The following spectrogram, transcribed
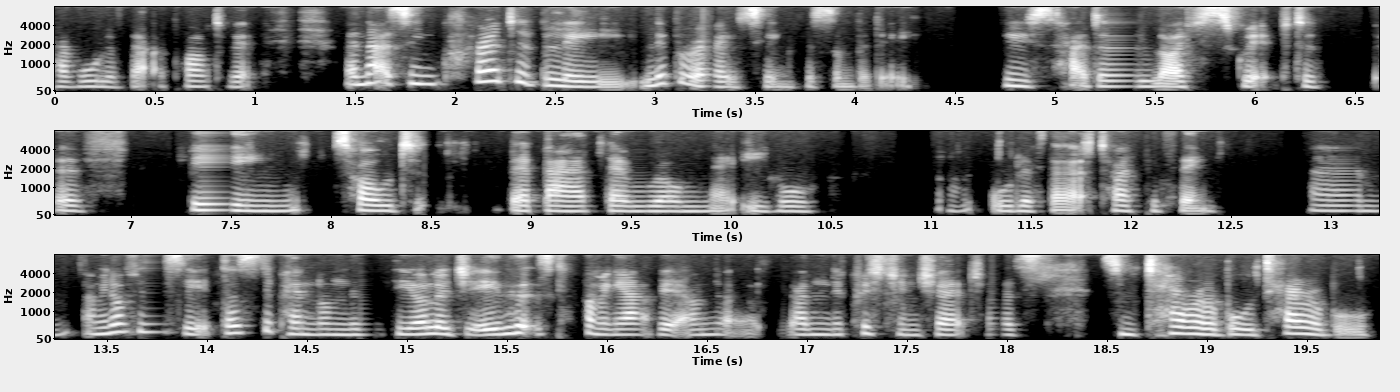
have all of that a part of it and that's incredibly liberating for somebody who's had a life script of, of being told they're bad they're wrong they're evil all of that type of thing um, I mean, obviously, it does depend on the theology that's coming out of it. I'm mean, the Christian church has some terrible, terrible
